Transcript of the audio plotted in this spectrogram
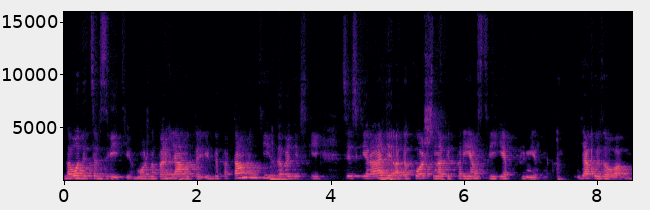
наводиться в звіті. Можна переглянути і в департаменті, і в Давидівській сільській раді, а також на підприємстві є примірник. Дякую за увагу.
